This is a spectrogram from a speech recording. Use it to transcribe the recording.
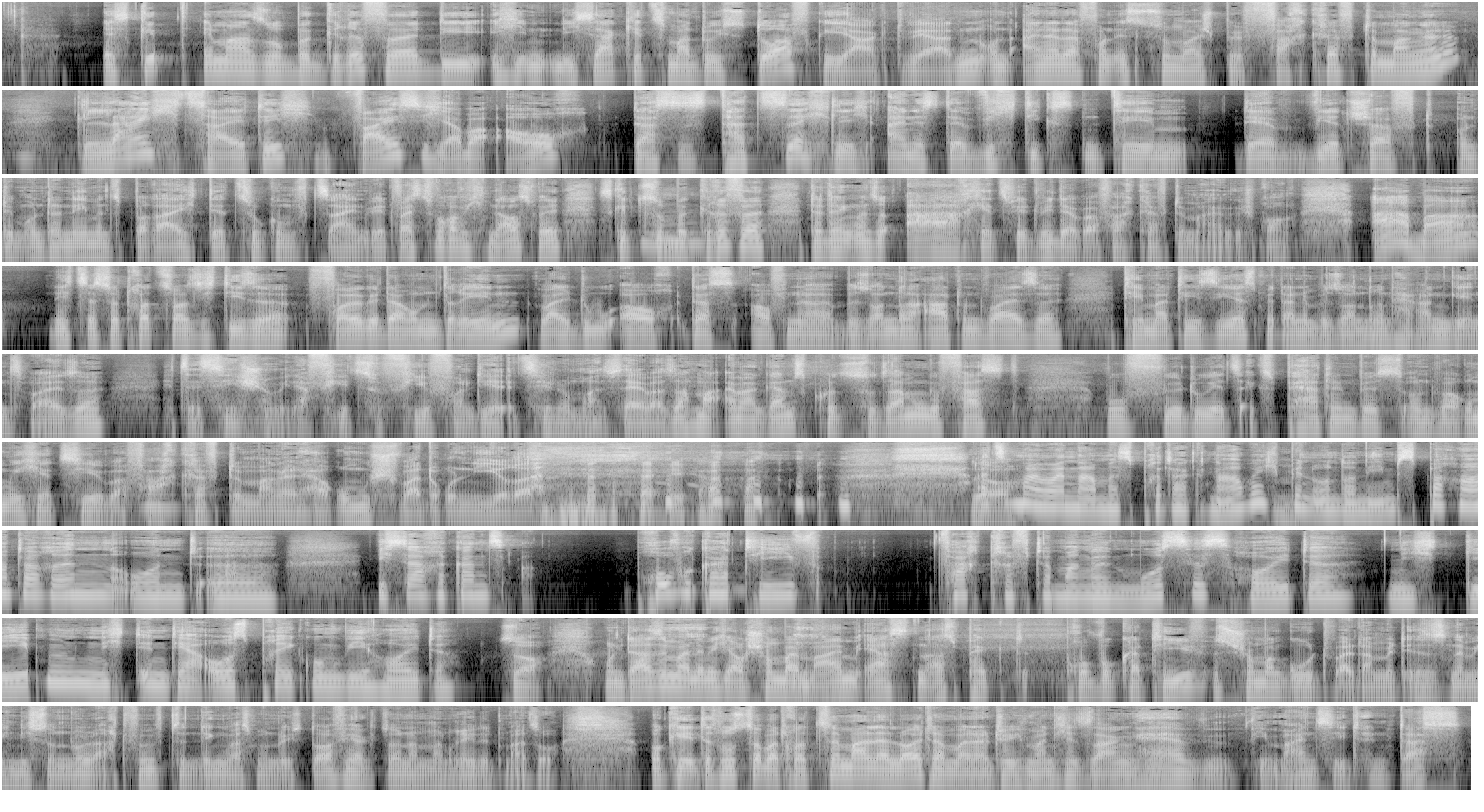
es gibt immer so Begriffe, die ich, ich sag jetzt mal durchs Dorf gejagt werden und einer davon ist zum Beispiel Fachkräftemangel. Gleichzeitig weiß ich aber auch, dass es tatsächlich eines der wichtigsten Themen der Wirtschaft und dem Unternehmensbereich der Zukunft sein wird. Weißt du, worauf ich hinaus will? Es gibt so mhm. Begriffe, da denkt man so, ach, jetzt wird wieder über Fachkräftemangel gesprochen. Aber nichtsdestotrotz soll sich diese Folge darum drehen, weil du auch das auf eine besondere Art und Weise thematisierst mit einer besonderen Herangehensweise. Jetzt erzähle ich schon wieder viel zu viel von dir. Erzähl doch mal selber. Sag mal einmal ganz kurz zusammengefasst, wofür du jetzt Expertin bist und warum ich jetzt hier über Fachkräftemangel herumschwadroniere. ja. so. Also mein Name ist Britta Knabe, ich bin Unternehmensberaterin und äh, ich sage ganz provokativ, Fachkräftemangel muss es heute nicht geben, nicht in der Ausprägung wie heute. So, und da sind wir nämlich auch schon bei meinem ersten Aspekt. Provokativ ist schon mal gut, weil damit ist es nämlich nicht so ein 0815-Ding, was man durchs Dorf jagt, sondern man redet mal so. Okay, das musst du aber trotzdem mal erläutern, weil natürlich manche sagen, hä, wie, wie meint sie denn das?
